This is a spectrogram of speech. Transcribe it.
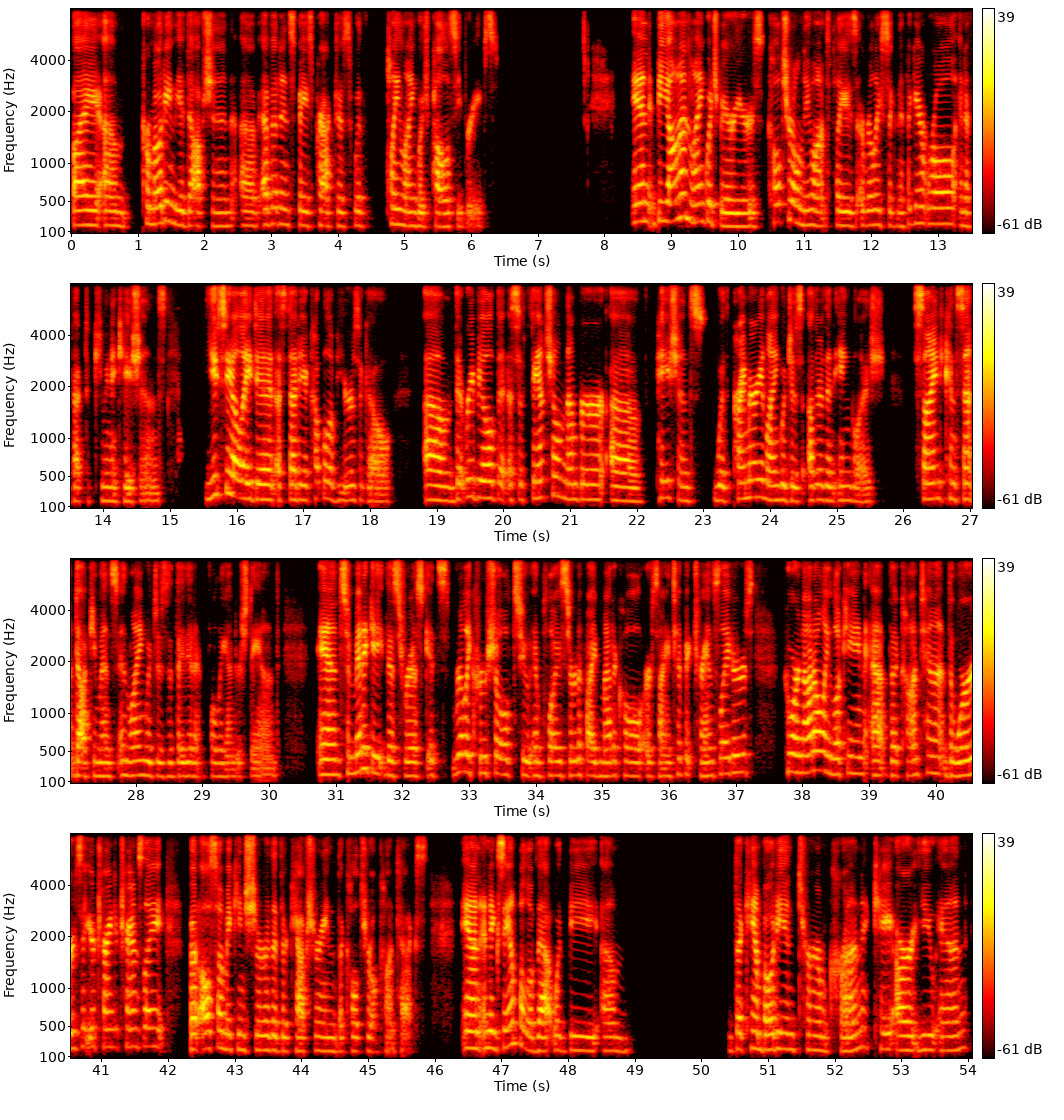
by um, promoting the adoption of evidence-based practice with plain language policy briefs. And beyond language barriers, cultural nuance plays a really significant role in effective communications UCLA did a study a couple of years ago um, that revealed that a substantial number of patients with primary languages other than English signed consent documents in languages that they didn't fully understand. And to mitigate this risk, it's really crucial to employ certified medical or scientific translators who are not only looking at the content, the words that you're trying to translate, but also making sure that they're capturing the cultural context. And an example of that would be um, the Cambodian term krun, K-R-U-N.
